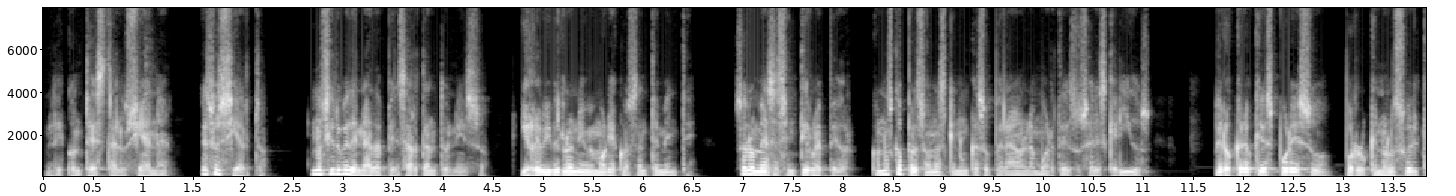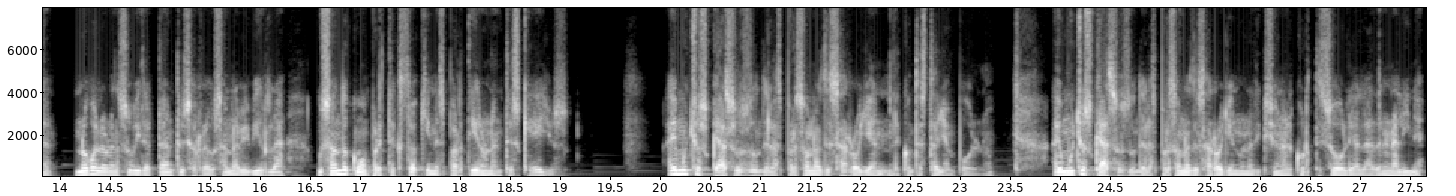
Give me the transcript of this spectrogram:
le contesta Luciana. Eso es cierto. No sirve de nada pensar tanto en eso y revivirlo en mi memoria constantemente. Solo me hace sentirme peor. Conozco personas que nunca superaron la muerte de sus seres queridos, pero creo que es por eso por lo que no lo sueltan. No valoran su vida tanto y se rehusan a vivirla usando como pretexto a quienes partieron antes que ellos. Hay muchos casos donde las personas desarrollan, le contesta Jean Paul, ¿no? Hay muchos casos donde las personas desarrollan una adicción al cortisol y a la adrenalina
